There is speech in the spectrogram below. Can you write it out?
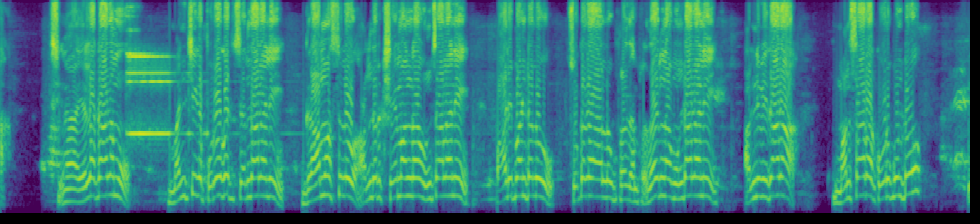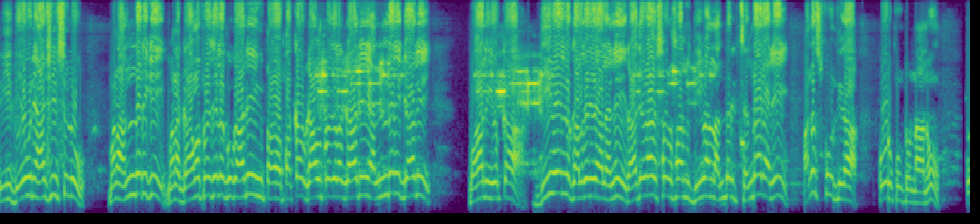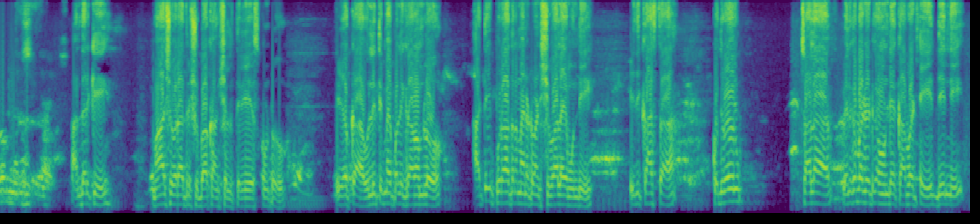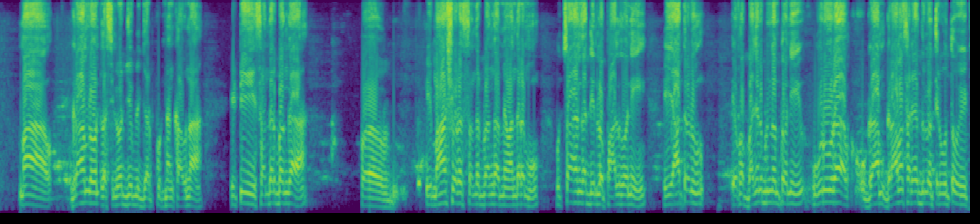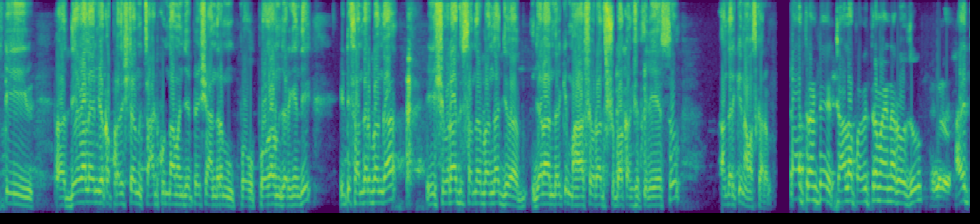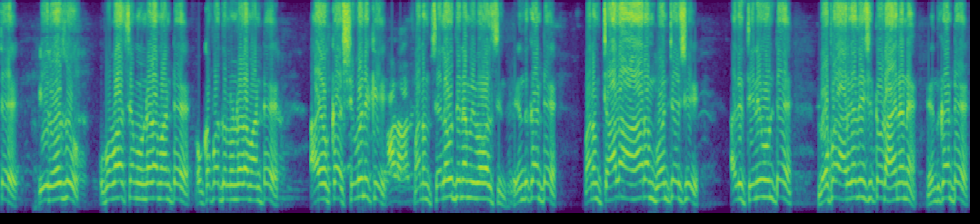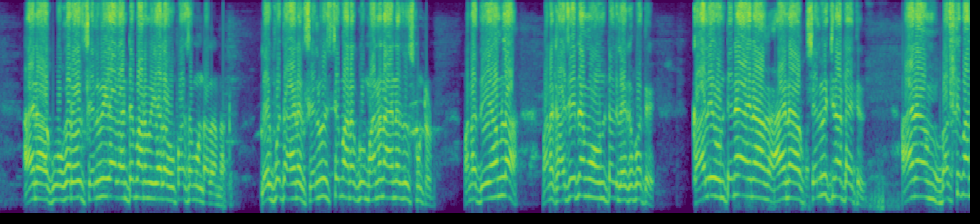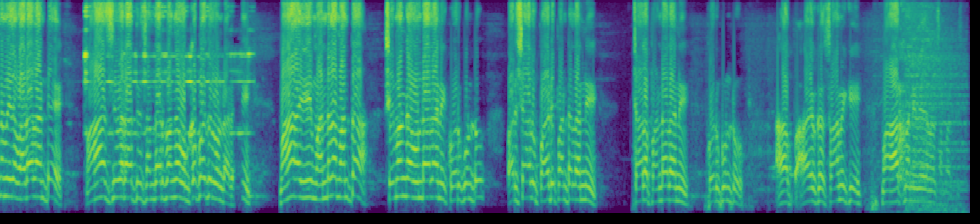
ఎల్లకాలము మంచిగా పురోగతి చెందాలని గ్రామస్తులు అందరు క్షేమంగా ఉంచాలని పాడి పంటలు సుఖదాలు ప్రధానంగా ఉండాలని అన్ని విధాల మనసారా కోరుకుంటూ ఈ దేవుని ఆశీస్సులు మన అందరికీ మన గ్రామ ప్రజలకు కానీ పక్క గ్రామ ప్రజలకు కానీ అందరికి కానీ వాళ్ళ యొక్క దీవెనలు కలగజేయాలని రాజరాజేశ్వర స్వామి దీవెనలు అందరికి చెందాలని మనస్ఫూర్తిగా కోరుకుంటున్నాను. అందరికీ మహాశివరాత్రి శుభాకాంక్షలు తెలియజేసుకుంటూ ఈ యొక్క ఉల్లితిమ్మేపల్లి గ్రామంలో అతి పురాతనమైనటువంటి శివాలయం ఉంది. ఇది కాస్త కొద్ది రోజులు చాలా వెనుకబడ్డట్టుగా ఉండే కాబట్టి దీన్ని మా గ్రామంలో ఉన్న సిల్వర్ జూబ్లీ జరుపుకుంటున్నాం. కావున ఇట్టి సందర్భంగా ఈ మహాశివర సందర్భంగా మేమందరము ఉత్సాహంగా దీనిలో పాల్గొని ఈ యాత్రను ఈ యొక్క భజన బృందంతో ఊరూరా గ్రామ గ్రామ సరిహద్దుల్లో తిరుగుతూ ఇట్టి దేవాలయం యొక్క ప్రతిష్టను చాటుకుందామని చెప్పేసి అందరం పో- జరిగింది. ఇట్టి సందర్భంగా ఈ శివరాత్రి సందర్భంగా జ- జనాలందరికీ మహాశివరాత్రి శుభాకాంక్షలు తెలియజేస్తూ అందరికీ నమస్కారం. శివరాత్రి అంటే చాలా పవిత్రమైన రోజు. అయితే ఈ రోజు ఉపవాసం ఉండడం అంటే ఒక్క పద్ధతులు ఉండడం అంటే ఆ యొక్క శివునికి మనం సెలవు దినం ఇవ్వవలసింది. ఎందుకంటే మనం చాలా ఆహారం భోంచేసి అది తిని ఉంటే లోపల అరగదీసేటోడు ఆయననే. ఎందుకంటే ఆయన ఒక రోజు సెలవు ఇవ్వాలంటే మనం ఇవాళ ఉపాసం ఉండాలన్నట్టు. లేకపోతే ఆయనకు సెలవు ఇస్తే మనకు మనని ఆయన చూసుకుంటాడు. మన దేహంలో మనకు అజీర్ణం ఉంటుంది లేకపోతే ఖాళీ ఉంటేనే ఆయన ఆయన సెలవు ఇచ్చినట్టు అవుతుంది. ఆయన భక్తి మన మీద పడాలంటే మహాశివరాత్రి సందర్భంగా ఒక్క పదులు ఉండాలి. మహా ఈ మండలం అంతా క్షేమంగా ఉండాలని కోరుకుంటూ వర్షాలు పాడి పంటలన్నీ చాలా పండాలని కోరుకుంటూ ఆ ఆ యొక్క స్వామికి మా ఆత్మ నివేదన సమర్పిస్తాం.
